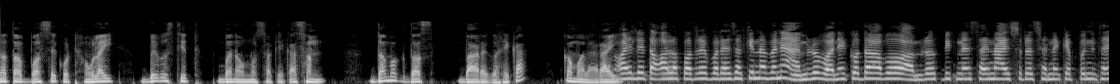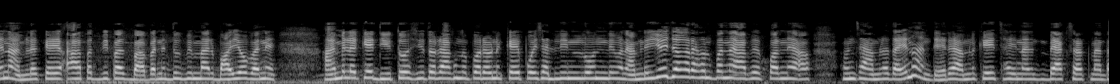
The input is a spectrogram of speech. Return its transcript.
न त बसेको ठाउँलाई व्यवस्थित बनाउन सकेका छन्। दमक दश बाह्र गरेका कमला राई। अहिले त अलपत्रै परेछ किनभने हाम्रो भनेको त अब हाम्रो बिकनेस छैन आइसुरो छैन के पनि छैन। हामीलाई केही आपत विपद भयो भने दुख बिमार भयो भने हामीलाई केही धितो सितो राख्नु पर्यो भने केही पैसा लिनु लोन दियो भने हामीले यही जग्गा राख्नु पर्ने अब पर्ने हुन्छ हाम्रो त होइन। धेरै हाम्रो केही छैन ब्याक साइडमा त।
